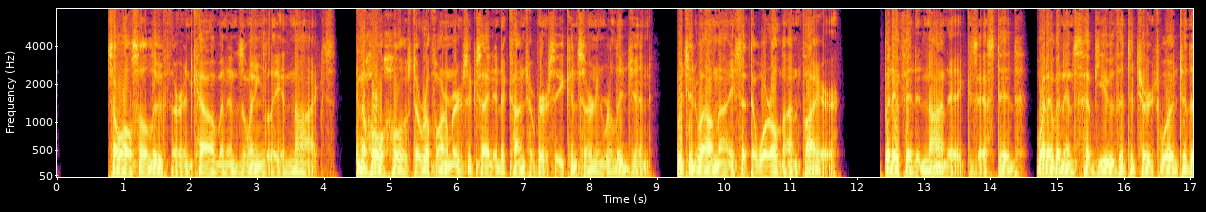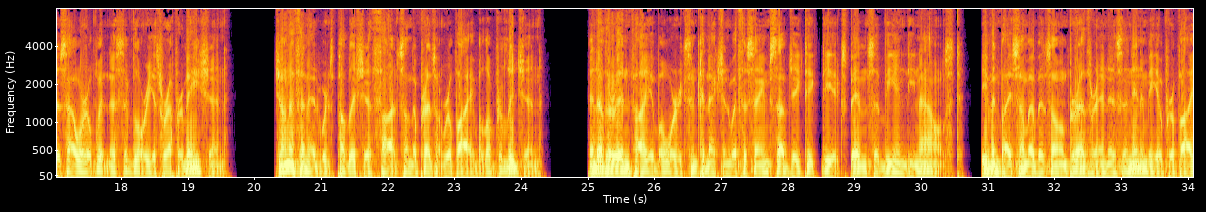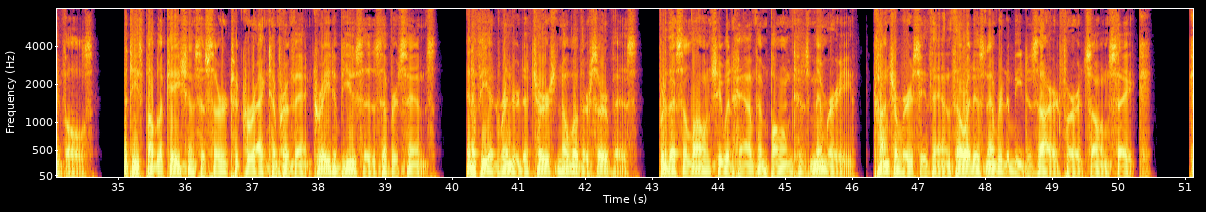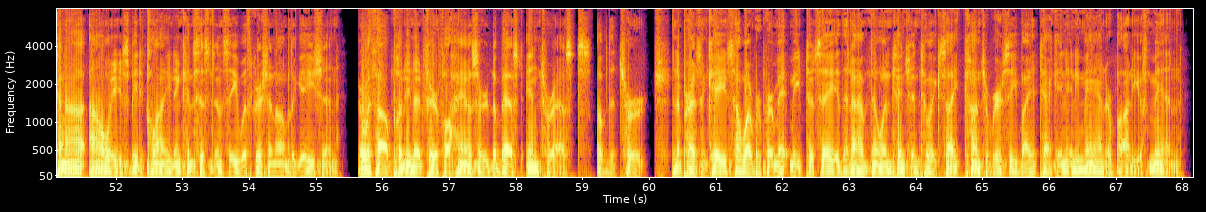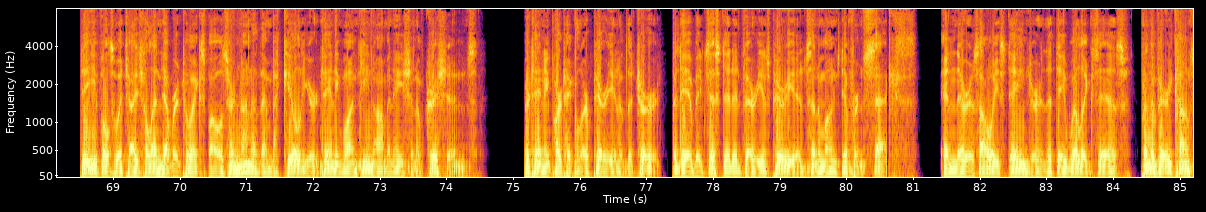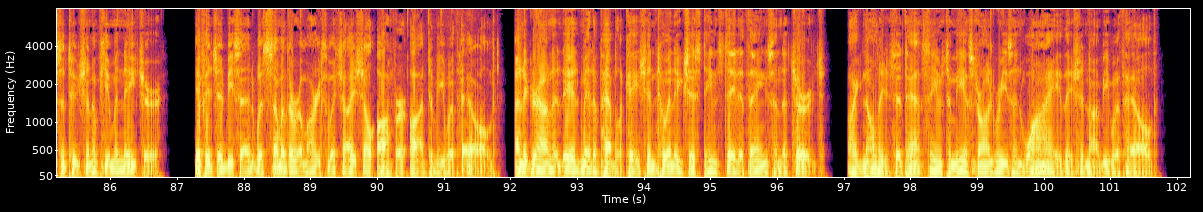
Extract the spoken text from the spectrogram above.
So also Luther and Calvin and Zwingli and Knox, and a whole host of reformers excited a controversy concerning religion, which had well nigh set the world on fire. But if it had not existed, what evidence have you that the Church would to this hour witness a glorious Reformation? Jonathan Edwards publisheth thoughts on the present revival of religion, and other invaluable works in connection with the same subject at the expense of being denounced even by some of his own brethren, as an enemy of revivals. But these publications have served to correct and prevent great abuses ever since, and if he had rendered the church no other service, for this alone she would have embalmed his memory. Controversy, then, though it is never to be desired for its own sake, cannot always be declined in consistency with Christian obligation, or without putting at fearful hazard the best interests of the Church. In the present case, however, permit me to say that I have no intention to excite controversy by attacking any man or body of men. The evils which I shall endeavor to expose are none of them peculiar to any one denomination of Christians, or to any particular period of the Church, but they have existed at various periods and among different sects, and there is always danger that they will exist from the very constitution of human nature, if it should be said with some of the remarks which I shall offer ought to be withheld, on the ground that they admit of application to an existing state of things in the church. I acknowledge that that seems to me a strong reason why they should not be withheld.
